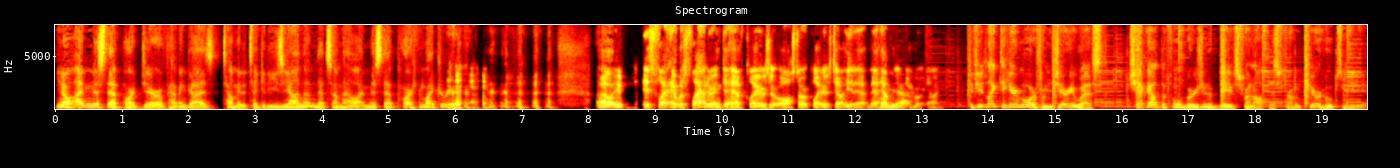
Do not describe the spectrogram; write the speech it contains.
You know, I missed that part, Jer, of having guys tell me to take it easy on them. That somehow I missed that part in my career. Well, um, it, it's flat, it was flattering to have players or all star players tell you that, and that oh, happened yeah. a number of times. If you'd like to hear more from Jerry West, check out the full version of Dave's front office from Pure Hoops Media.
